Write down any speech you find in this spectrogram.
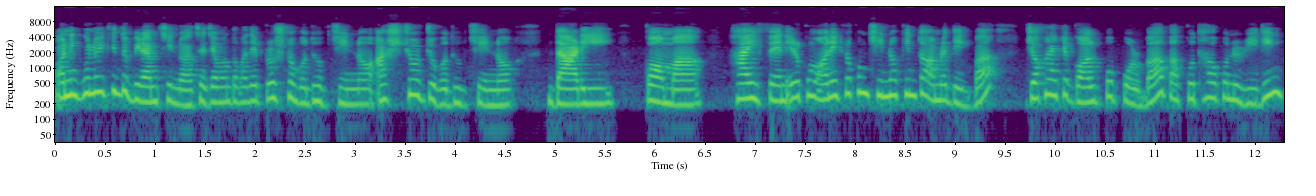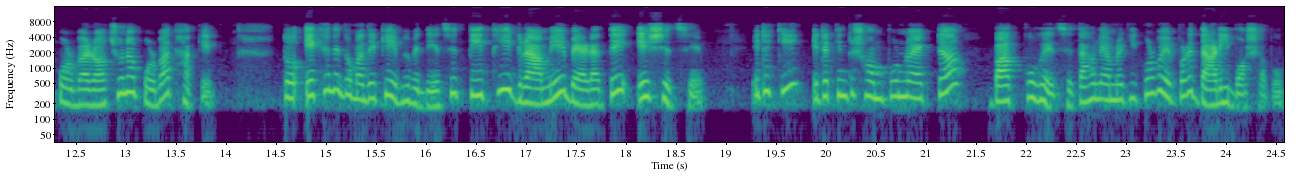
অনেকগুলোই কিন্তু বিরাম চিহ্ন আছে, যেমন তোমাদের প্রশ্নবোধক চিহ্ন, আশ্চর্যবোধক চিহ্ন, দাড়ি, কমা হাইফেন এরকম অনেক রকম চিহ্ন কিন্তু আমরা দেখবা যখন একটা গল্প পড়বা বা কোথাও কোনো রিডিং পড়বা, রচনা পড়বা, থাকে। তো এখানে তোমাদেরকে এভাবে দিয়েছে, তিথি গ্রামে বেড়াতে এসেছে। এটা কি? এটা কিন্তু সম্পূর্ণ একটা বাক্য হয়েছে। তাহলে আমরা কি করব? এরপরে দাড়ি বসাবো।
